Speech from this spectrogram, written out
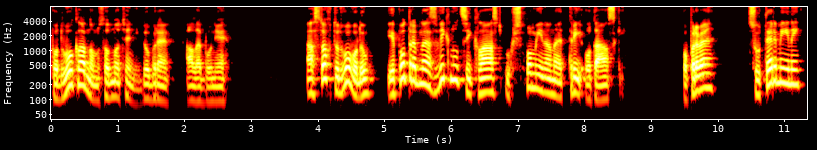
po dôkladnom zhodnotení dobré alebo nie. A z tohto dôvodu je potrebné zvyknúť si klásť už spomínané tri otázky. Po prvé, sú termíny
